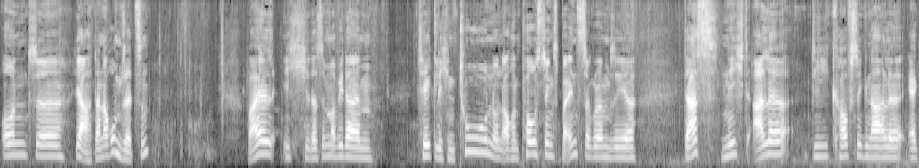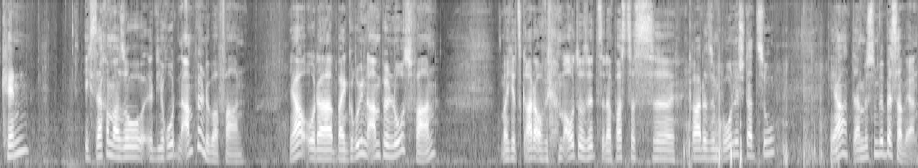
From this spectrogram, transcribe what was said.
und äh, ja, dann auch umsetzen. Weil ich das immer wieder im täglichen Tun und auch in Postings bei Instagram sehe, dass nicht alle die Kaufsignale erkennen ich sage mal so, die roten Ampeln überfahren. Ja, oder bei grünen Ampeln losfahren. Weil ich jetzt gerade auch wieder im Auto sitze, da passt das äh, gerade symbolisch dazu. Ja, da müssen wir besser werden.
